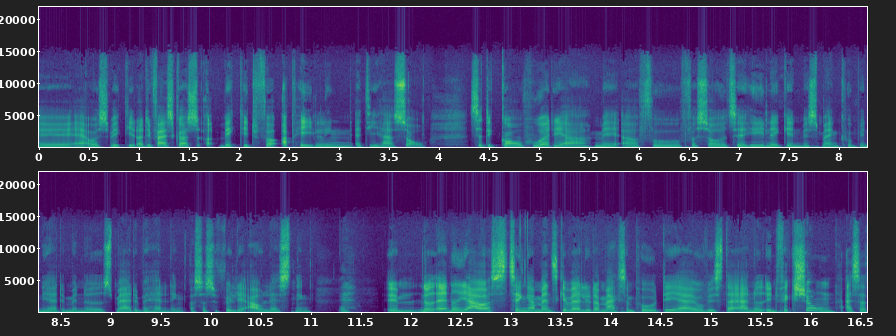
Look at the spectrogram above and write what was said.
øh, er også vigtigt, og det er faktisk også vigtigt for ophelingen af de her sår. Så det går hurtigere med at få, få såret til at hele igen, hvis man kombinerer det med noget smertebehandling, og så selvfølgelig aflastning. Ja. Øhm, noget andet, jeg også tænker, man skal være lidt opmærksom på, det er jo, hvis der er noget infektion, altså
